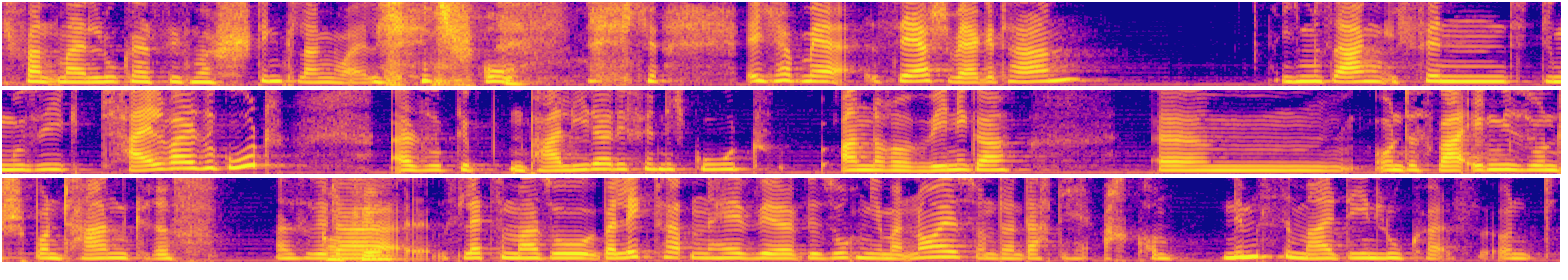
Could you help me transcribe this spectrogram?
Ich fand meinen Lukas diesmal stinklangweilig. Ich, oh. ich, ich habe mir sehr schwer getan. Ich muss sagen, ich finde die Musik teilweise gut. Also gibt ein paar Lieder, die finde ich gut, andere weniger. Ähm, und es war irgendwie so ein Spontangriff. Als wir okay. da das letzte Mal so überlegt hatten, hey, wir, wir suchen jemand Neues und dann dachte ich, ach komm, nimmst du mal den Lukas und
